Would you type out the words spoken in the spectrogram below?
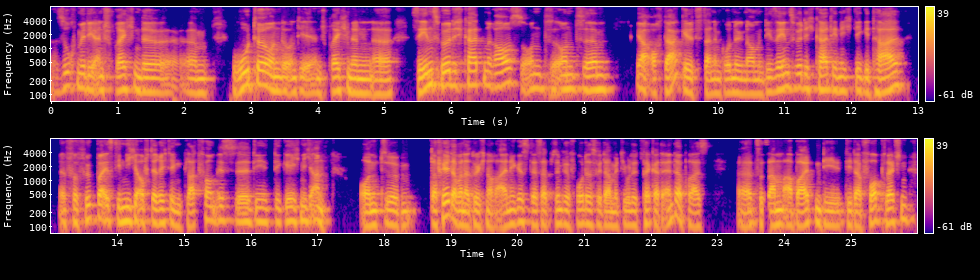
suche mir die entsprechende ähm, Route und, und die entsprechenden äh, Sehenswürdigkeiten raus. Und, und ähm, ja, auch da gilt dann im Grunde genommen, die Sehenswürdigkeit, die nicht digital äh, verfügbar ist, die nicht auf der richtigen Plattform ist, äh, die, die gehe ich nicht an. Und ähm, da fehlt aber natürlich noch einiges. Deshalb sind wir froh, dass wir da mit Hewlett Packard Enterprise äh, zusammenarbeiten, die, die da vorbrechen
